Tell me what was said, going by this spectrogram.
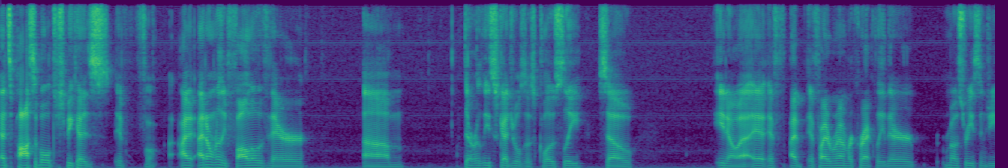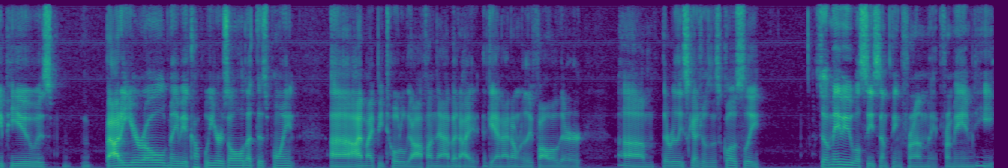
it's possible just because if I, I don't really follow their um, their release schedules as closely, so you know if I if I remember correctly, their most recent GPU is about a year old, maybe a couple years old at this point. Uh, I might be totally off on that, but I again I don't really follow their um, their release schedules as closely. So maybe we'll see something from from AMD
